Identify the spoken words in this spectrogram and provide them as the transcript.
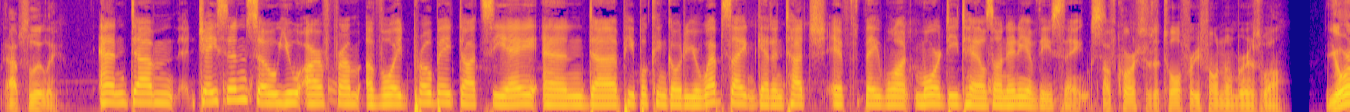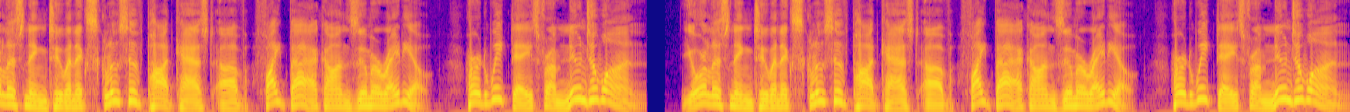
Absolutely. And um, Jason, so you are from avoidprobate.ca, and uh, people can go to your website and get in touch if they want more details on any of these things. Of course, there's a toll free phone number as well. You're listening to an exclusive podcast of Fight Back on Zoomer Radio, heard weekdays from noon to one. You're listening to an exclusive podcast of Fight Back on Zoomer Radio, heard weekdays from noon to one.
